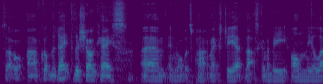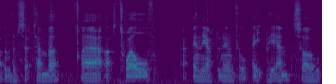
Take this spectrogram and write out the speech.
So I've got the date for the showcase um, in Roberts Park next year. That's going to be on the 11th of September. Uh, that's 12 in the afternoon till 8 p.m. So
